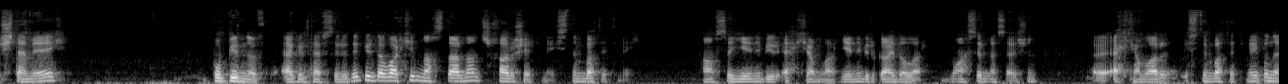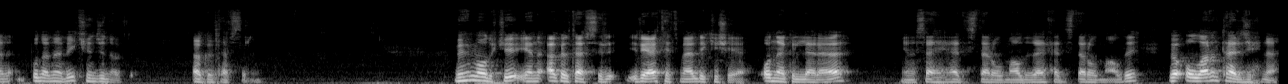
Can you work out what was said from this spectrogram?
işləmək bu bir növ əql təfsiridir. Bir də var ki, naslardan çıxarış etmək, istinbat etmək. Hansısa yeni bir əhkamlar, yeni bir qaydalar, müasir məsəl üçün e, əhkamları istinbat etmək bu nə bu da nədir? İkinci növdür əql təfsirinin. Mühüm odur ki, yəni əql təfsiri riayət etməlidir iki şeyə. O nəqillərə, yəni səhih hədislər olmalıdır, zəif hədislər olmalıdır və onların tərcihinə.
